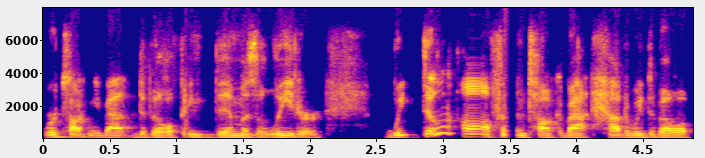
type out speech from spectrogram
we're talking about developing them as a leader we don't often talk about how do we develop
